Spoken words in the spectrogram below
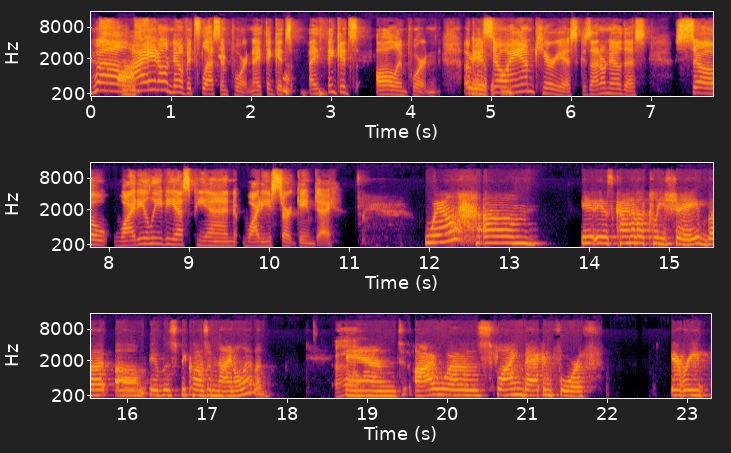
Well, Um, I don't know if it's less important. I think it's I think it's all important. Okay, so I am curious because I don't know this. So why do you leave ESPN? Why do you start game day? well um, it is kind of a cliche but um, it was because of 9-11 Oh, and I was flying back and forth every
